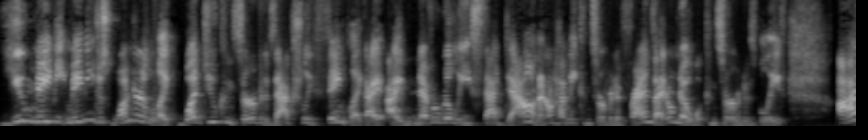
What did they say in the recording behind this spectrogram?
you maybe maybe you just wonder like what do conservatives actually think like I, i've never really sat down i don't have any conservative friends i don't know what conservatives believe i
